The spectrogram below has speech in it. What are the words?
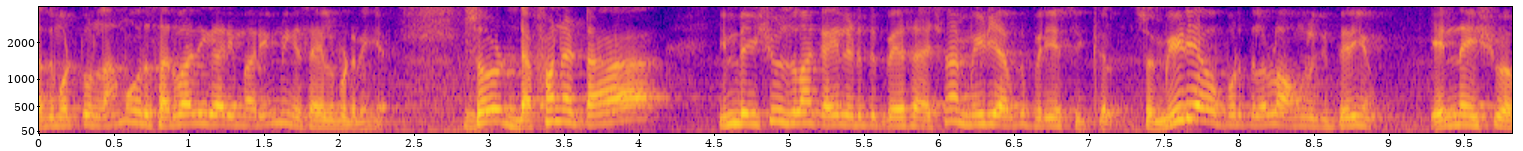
அது மட்டும் இல்லாமல் ஒரு சர்வாதிகாரி மாதிரியும் நீங்கள் செயல்படுறீங்க. ஸோ டெஃபினட்டாக இந்த இஷ்யூஸ்லாம் கையில் எடுத்து பேசாச்சுன்னா மீடியாவுக்கு பெரிய சிக்கல். ஸோ மீடியாவை பொறுத்தளவில் அவங்களுக்கு தெரியும். என்ன இஷ்யூவை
